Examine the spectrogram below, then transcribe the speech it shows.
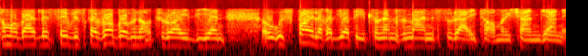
تما بعد لسرویس قربا با من اترای دین و سپایل قد یاتی هم زمان سورای تامری گانه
